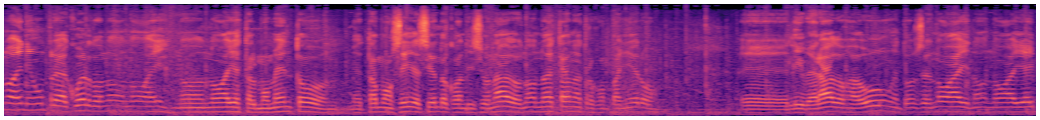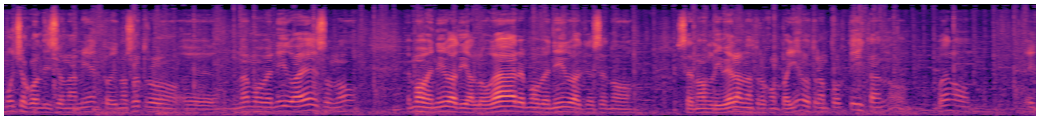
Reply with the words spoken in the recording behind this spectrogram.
no hay ningún preacuerdo, no, no hay, no, no hay hasta el momento, estamos, sigue siendo condicionados, no, no están nuestros compañeros eh, liberados aún, entonces no hay, no, no hay, hay mucho condicionamiento y nosotros eh, no hemos venido a eso, ¿no? Hemos venido a dialogar, hemos venido a que se nos, se nos liberan nuestros compañeros transportistas, ¿no? Bueno, eh,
